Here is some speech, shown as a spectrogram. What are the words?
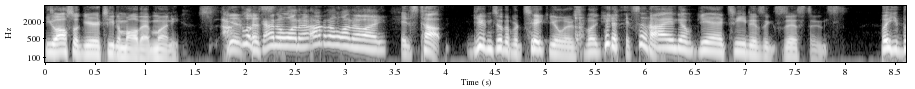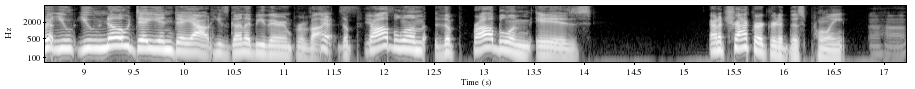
you also guaranteed him all that money. Yeah, Look, I don't want to. I don't want to like It's tough. get into the particulars, but it's kind of guaranteed his existence. But you- but you you know day in day out he's gonna be there and provide. Yes, the yes. problem the problem is got a track record at this point. Uh-huh.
